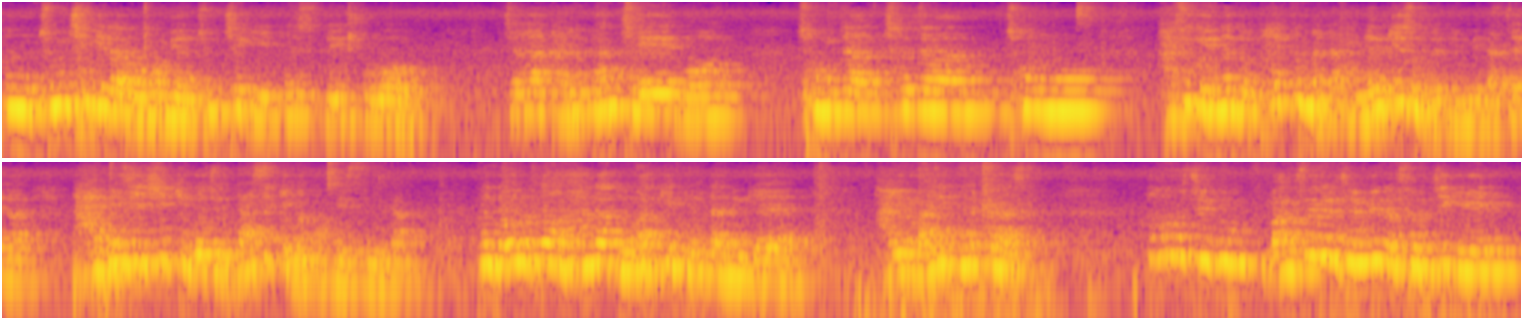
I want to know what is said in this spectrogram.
큰 중책이라고 하면 중책이 될 수도 있고 제가 다른 단체 뭐 총장, 처장, 총무 가지고 있는 거 타이틀만 다 한 10개 정도 됩니다. 제가 다 배제시키고 지금 다섯 개만 갖고 있습니다. 근데 오늘 또 하나 더 맡게 된다는 게 과연 말이 될까? 어, 지금 망설여집니다, 솔직히.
